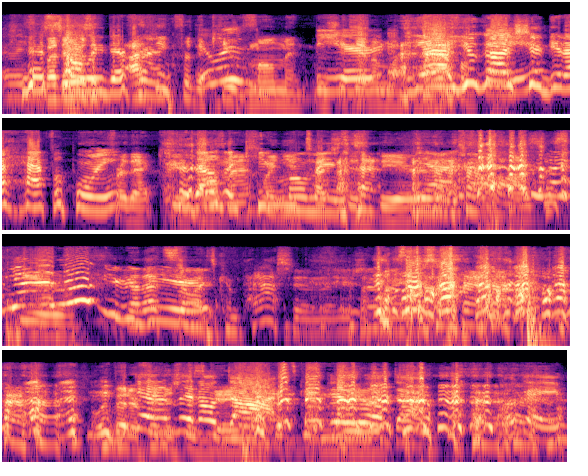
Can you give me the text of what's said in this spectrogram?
was It's But was totally a, different. I think for the It cute was moment, we should give him beard. like Yeah, you guys Okay. should get a half a point. for that cute that was a moment cute when you moment. touched his beard. Yeah. oh, it's just cute. your your Now that's so much compassion that you're showing. We better Get a finish little this game. dot. It's getting Get a little dot. Okay.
